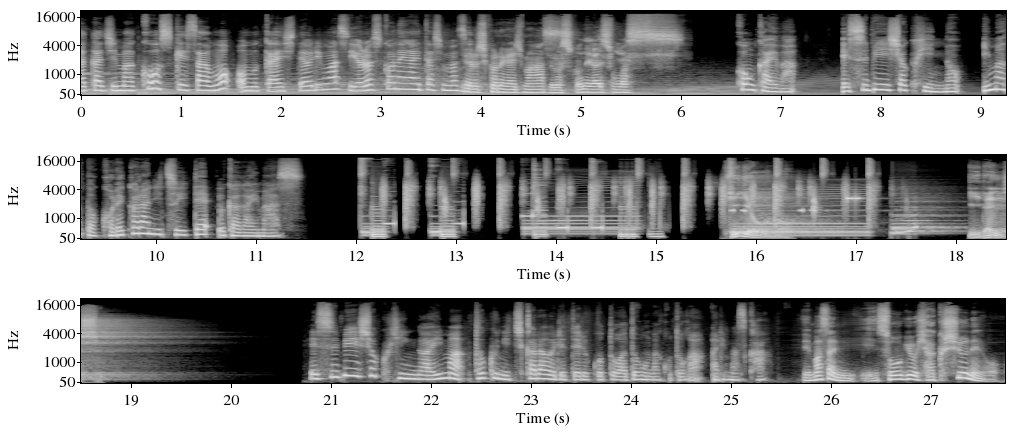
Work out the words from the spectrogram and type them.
中島康介さんをお迎えしております。よろしくお願いいたします。よろしくお願いします。よろしくお願いします。今回は SB 食品の今とこれからについて伺います企業の遺伝子。SB 食品が今特に力を入れていることはどんなことがありますか？えまさにえ創業100周年を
